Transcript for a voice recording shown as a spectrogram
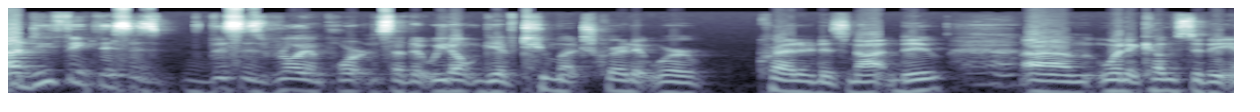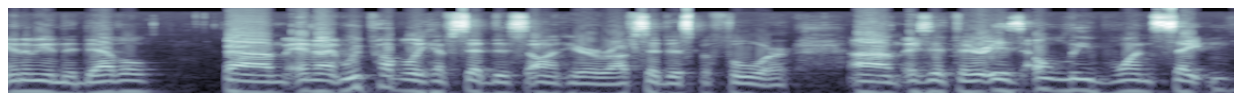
i do think this is this is really important so that we don't give too much credit where credit is not due uh-huh. um, when it comes to the enemy and the devil um, and I, we probably have said this on here, or I've said this before, um, is that there is only one Satan.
